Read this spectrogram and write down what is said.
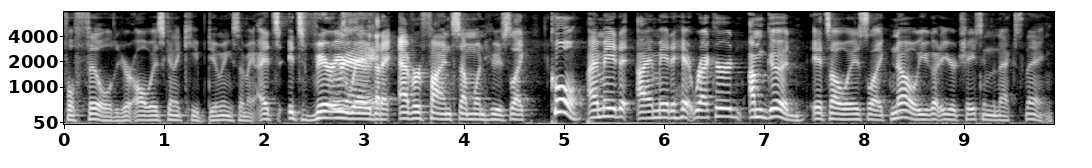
fulfilled. You're always gonna keep doing something. It's it's very rare that I ever find someone who's like, "Cool, I made it. I made a hit record. I'm good." It's always like, "No, you got you're chasing the next thing."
